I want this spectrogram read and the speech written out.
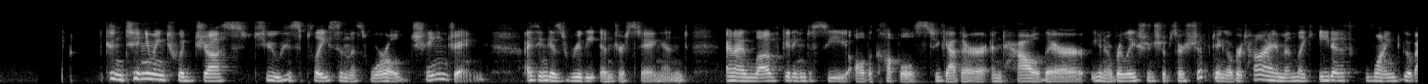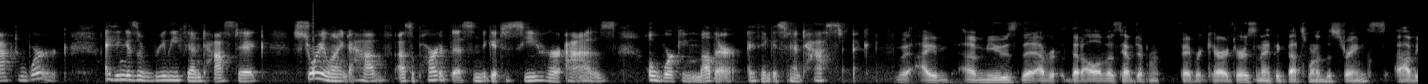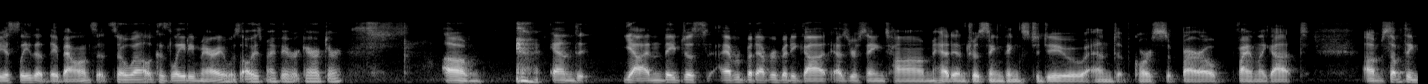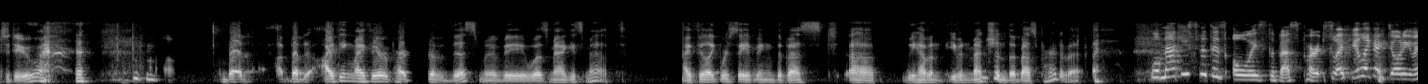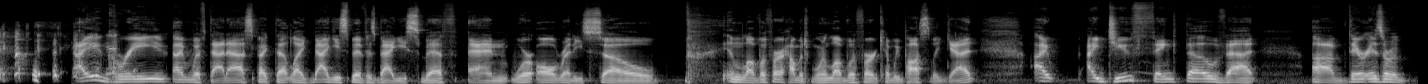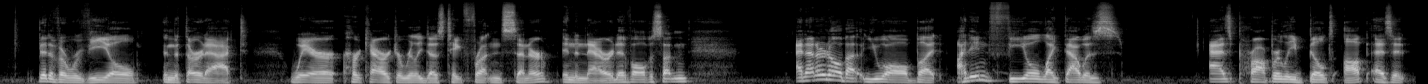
continuing to adjust to his place in this world changing i think is really interesting. And and i love getting to see all the couples together and how their you know relationships are shifting over time. And like edith wanting to go back to work i think is a really fantastic storyline to have as a part of this and to get to see her as a working mother i think is fantastic I'm amused that ever, that all of us have different favorite characters, and I think that's one of the strengths. Obviously, that they balance it so well. Because Lady Mary was always my favorite character, um, and yeah, and they just every but everybody got, as you're saying, Tom had interesting things to do, and of course, Barrow finally got um, something to do. um, but but I think my favorite part of this movie was Maggie Smith. I feel like we're saving the best. Uh, we haven't even mentioned the best part of it. Well, Maggie Smith is always the best part, so I feel like I don't even have to say I agree with that aspect that like Maggie Smith is Maggie Smith, and we're already so in love with her. How much more in love with her can we possibly get? I I do think though that uh, there is a bit of a reveal in the third act where her character really does take front and center in the narrative all of a sudden. And I don't know about you all, but I didn't feel like that was as properly built up as it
